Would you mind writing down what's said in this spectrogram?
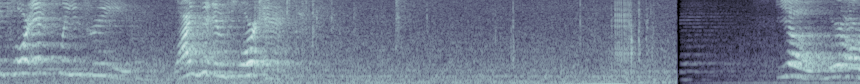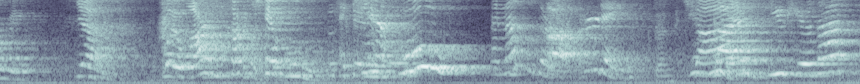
Important, please read. Why is it important? Yo, where are we? Yeah. Wait, why are we stuck? I can't move. I can't move. My muscles are hurting. Guys, do you hear that?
